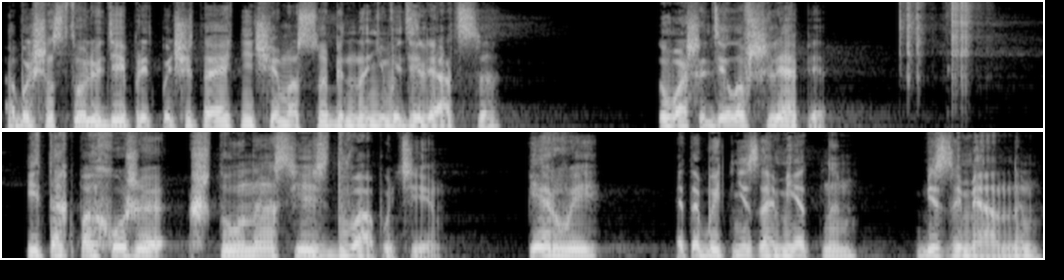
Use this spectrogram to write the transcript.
а большинство людей предпочитает ничем особенно не выделяться, то ваше дело в шляпе. И так похоже, что у нас есть два пути. Первый — это быть незаметным, безымянным,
